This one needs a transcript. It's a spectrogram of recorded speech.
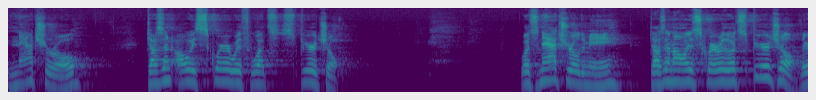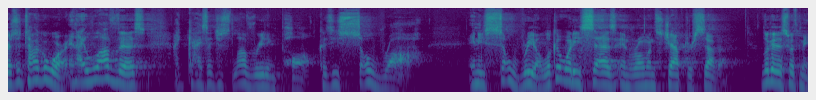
natural doesn't always square with what's spiritual. What's natural to me doesn't always square with what's spiritual. There's a tug of war. And I love this. I, guys, I just love reading Paul because he's so raw and he's so real. Look at what he says in Romans chapter 7. Look at this with me,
